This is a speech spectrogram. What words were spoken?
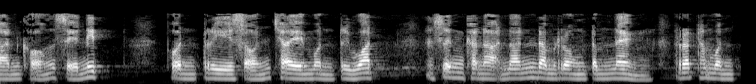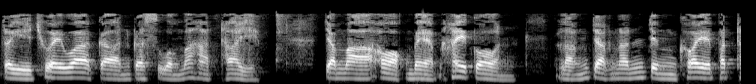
านของเสนิตพลตรีสอนชัยมนตรีวัฒซึ่งขณะนั้นดำรงตำแหน่ง รัฐมนตรีช่วยว่าการกระทรวงมหาดไทย จะมาออกแบบให้ก่อน หลังจากนั้นจึงค่อยพัฒ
